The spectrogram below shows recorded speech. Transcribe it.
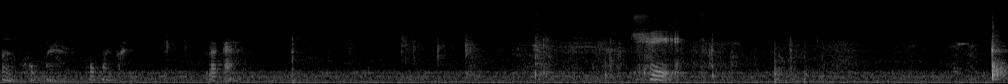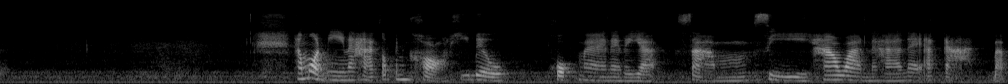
เออพกมาพกมาก่อน แล้วกัน โอเคทั้งหมดนี้นะคะก็เป็นของที่เบลพกมาในระยะ 3 4 5 วันนะคะ ในอากาศแบบ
